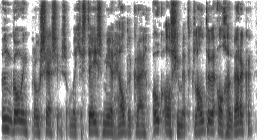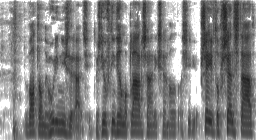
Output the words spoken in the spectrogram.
ongoing proces is. Omdat je steeds meer helder krijgt, ook als je met klanten al gaat werken, wat dan, hoe die niche eruit ziet. Dus die hoeft niet helemaal klaar te zijn. Ik zeg altijd, als je op 70% staat,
